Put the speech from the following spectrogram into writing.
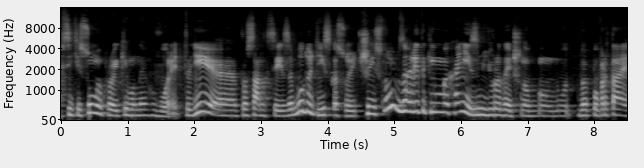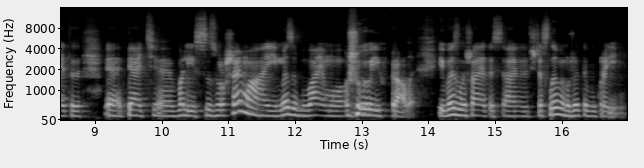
всі ті суми, про які вони говорять, тоді про санкції забудуть і скасують. Чи існує взагалі такий механізм юридично? Ну, От ви повертаєте 5 валіз з грошима, і ми забуваємо, що ви їх вкрали, і ви залишаєтеся щасливим жити в Україні.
